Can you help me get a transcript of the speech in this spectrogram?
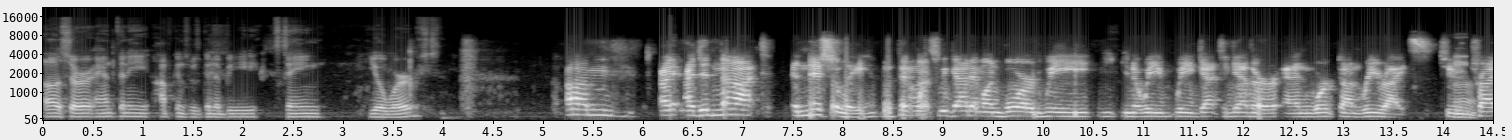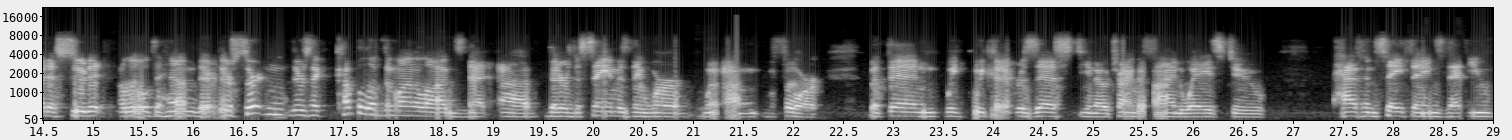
uh, Sir Anthony Hopkins was going to be saying your words? Um, I, I did not initially, but then once we got him on board, we you know we we got together and worked on rewrites to mm. try to suit it a little to him. There, there's certain there's a couple of the monologues that uh, that are the same as they were um, before, but then we we couldn't resist you know trying to find ways to have him say things that you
